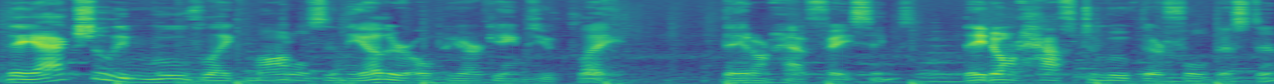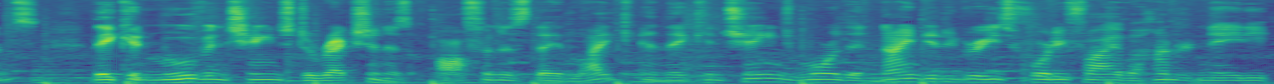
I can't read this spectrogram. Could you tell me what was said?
They actually move like models in the other OPR games you've played. They don't have facings. They don't have to move their full distance. They can move and change direction as often as they like, and they can change more than 90 degrees, 45, 180.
